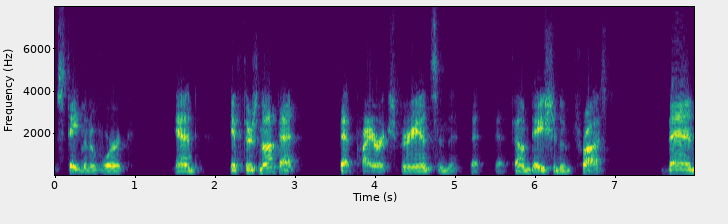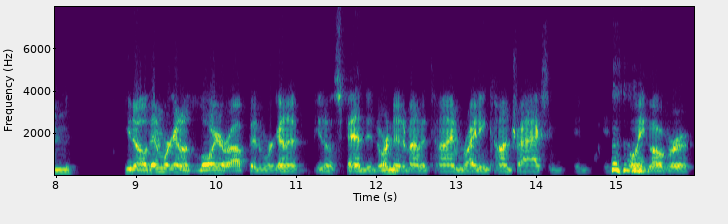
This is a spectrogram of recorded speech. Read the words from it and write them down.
statement of work and if there's not that that prior experience and that that, that foundation of trust then you know then we're going to lawyer up and we're going to you know spend inordinate amount of time writing contracts and, and, and going over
